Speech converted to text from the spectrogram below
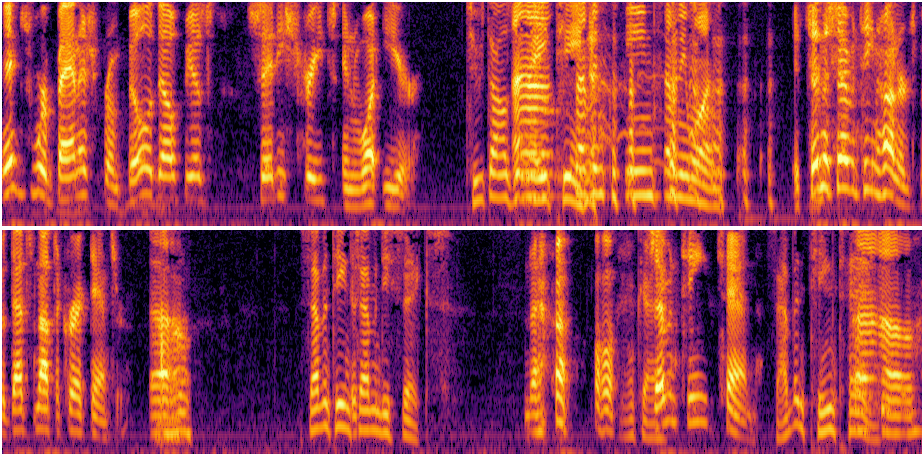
pigs were banished from Philadelphia's city streets in what year? 2018. Uh, 1771. It's in the 1700s, but that's not the correct answer. Uh, 1776. No. Okay. 1710. 1710. oh.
